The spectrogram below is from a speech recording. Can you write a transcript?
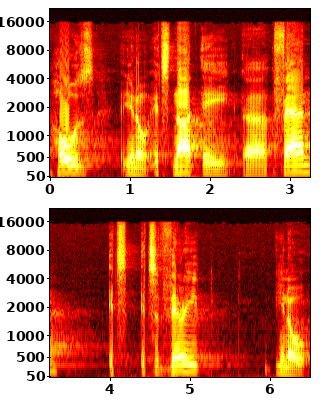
hose, you know, it's not a uh, fan. It's, it's a very, you know,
